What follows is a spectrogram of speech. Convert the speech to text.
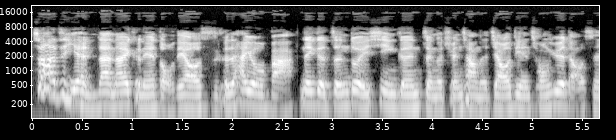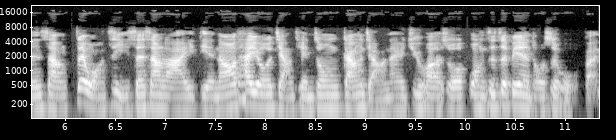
虽然他自己也很烂，他也可能也抖得要死，可是他有把那个针对性跟整个全场的焦点从月岛身上再往自己身上拉一点，然后他有讲田中刚刚讲的那一句话说：“网子这边的都是伙伴。”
